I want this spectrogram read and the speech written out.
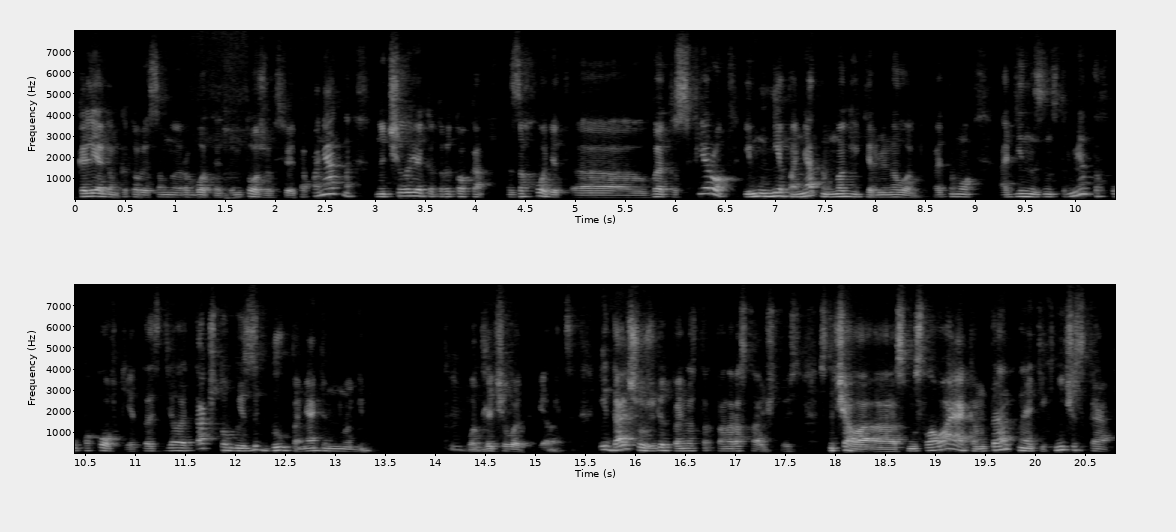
коллегам, которые со мной работают, им тоже все это понятно, но человек, который только заходит э, в эту сферу, ему непонятно многие терминологии. Поэтому один из инструментов упаковки – это сделать так, чтобы язык был понятен многим. Uh-huh. Вот для чего это делается. И дальше уже идет по нарастающей. То есть сначала э, смысловая, контентная, техническая,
